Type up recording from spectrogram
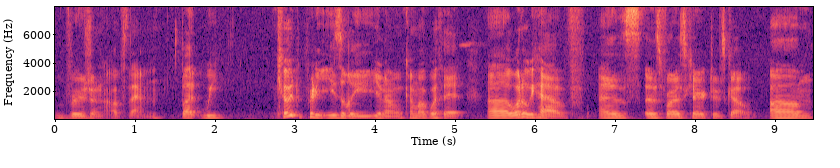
version of them, but we could pretty easily, you know, come up with it. Uh, what do we have as as far as characters go? Um,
